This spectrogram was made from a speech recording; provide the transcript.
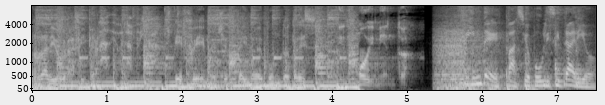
Radiográfica. Radiográfica. FM 89.3. En movimiento. Fin de espacio publicitario.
